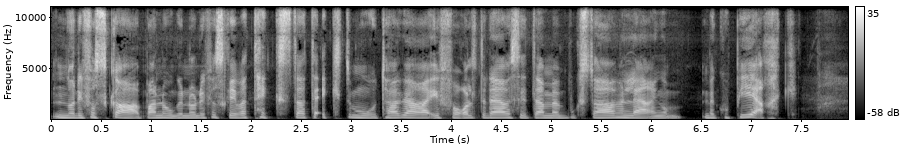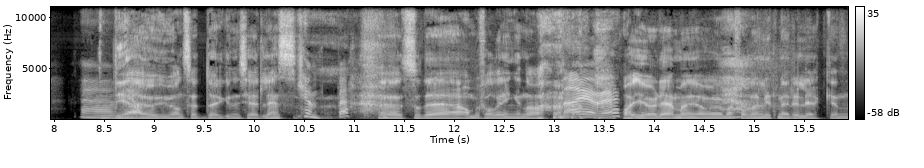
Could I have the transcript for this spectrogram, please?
når de får skape noe, når de får skrive tekster til ekte mottakere i forhold til det å sitte med bokstavenlæring og med kopiark. Eh, Det er jo uansett dørgende kjedelig, Kjempe. eh, så det anbefaler ingen å, Nei, å gjøre det, men i hvert fall en litt mer leken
